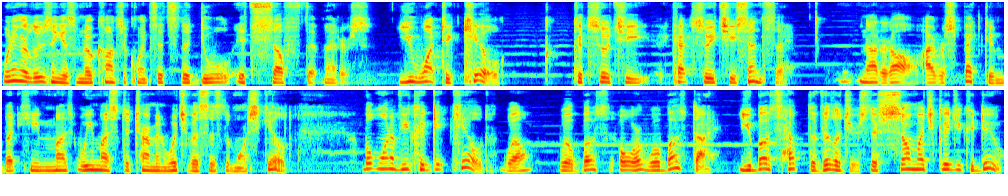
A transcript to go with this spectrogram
Winning or losing is of no consequence. It's the duel itself that matters. You want to kill Katsuchi Katsuichi sensei. Not at all. I respect him, but he must we must determine which of us is the more skilled. But one of you could get killed. Well, we'll both or we'll both die. You both help the villagers. There's so much good you could do.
